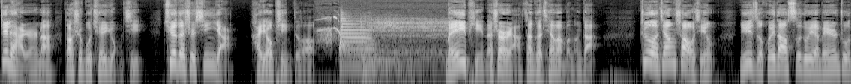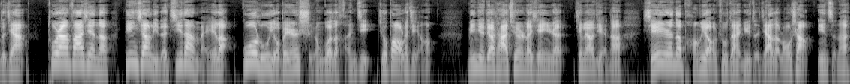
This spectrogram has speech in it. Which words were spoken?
这俩人呢，倒是不缺勇气，缺的是心眼还有品德。没品的事儿啊，咱可千万不能干。浙江绍兴女子回到四个月没人住的家，突然发现呢，冰箱里的鸡蛋没了，锅炉有被人使用过的痕迹，就报了警。民警调查确认了嫌疑人。经了解呢，嫌疑人的朋友住在女子家的楼上，因此呢，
